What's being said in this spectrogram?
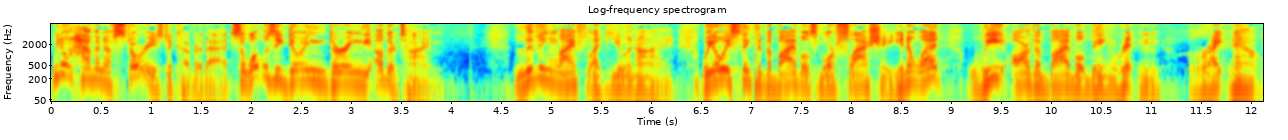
We don't have enough stories to cover that. So what was he doing during the other time? Living life like you and I. We always think that the Bible's more flashy. You know what? We are the Bible being written right now.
